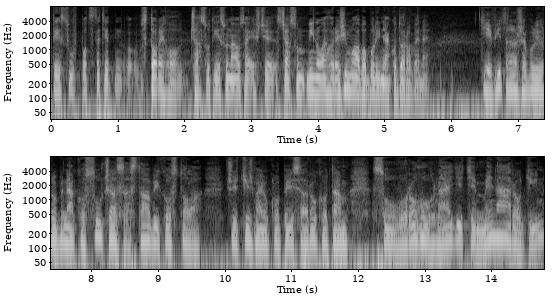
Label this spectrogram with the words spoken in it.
tie sú v podstate e, z ktorého času? Tie sú naozaj ešte z času minulého režimu alebo boli nejako dorobené? Tie vitráže boli robené ako súčasť stavby kostola, čiže tiež majú okolo 50 rokov. Tam sú v rohoch, nájdete mená rodín,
